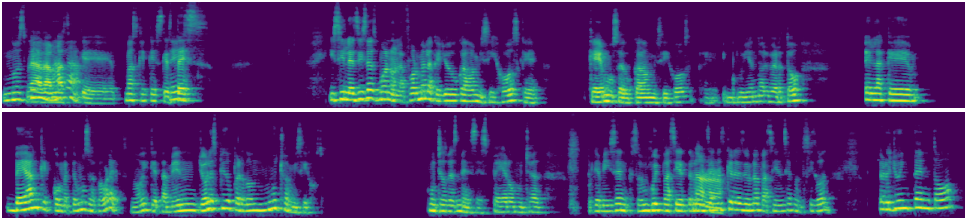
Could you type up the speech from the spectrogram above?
no esperan nada, nada, más que, más que que estés. Y si les dices, bueno, la forma en la que yo he educado a mis hijos, que, que hemos educado a mis hijos, eh, incluyendo a Alberto, en la que vean que cometemos errores, ¿no? Y que también yo les pido perdón mucho a mis hijos. Muchas veces me desespero, muchas, porque me dicen que soy muy paciente, No, me dicen no. es que eres de una paciencia con tus hijos, pero yo intento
